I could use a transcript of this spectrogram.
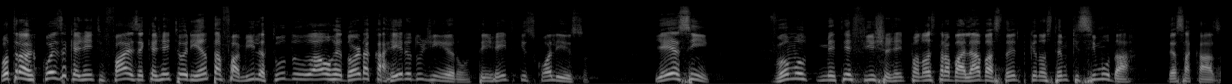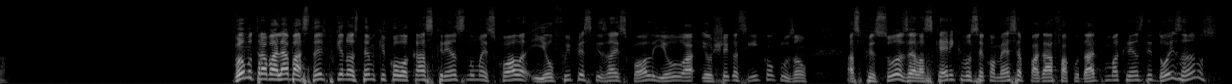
Outra coisa que a gente faz é que a gente orienta a família tudo ao redor da carreira e do dinheiro. Tem gente que escolhe isso. E aí, assim, vamos meter ficha, gente, para nós trabalhar bastante, porque nós temos que se mudar dessa casa. Vamos trabalhar bastante porque nós temos que colocar as crianças numa escola. E eu fui pesquisar a escola e eu, eu chego à seguinte conclusão: as pessoas elas querem que você comece a pagar a faculdade para uma criança de dois anos.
